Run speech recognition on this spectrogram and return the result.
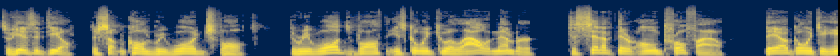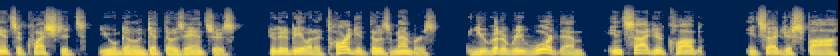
So here's the deal there's something called Rewards Vault. The rewards vault is going to allow a member to set up their own profile. They are going to answer questions. You are going to get those answers. You're going to be able to target those members and you're going to reward them inside your club, inside your spa,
